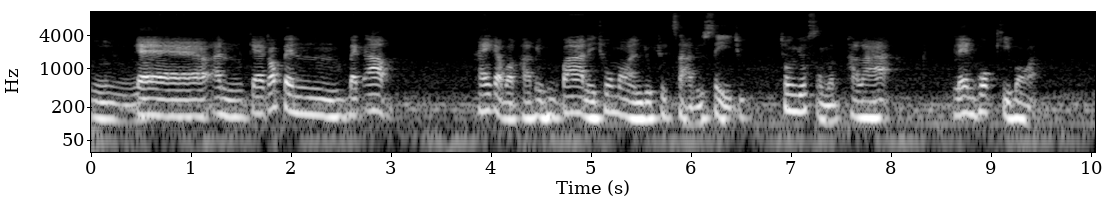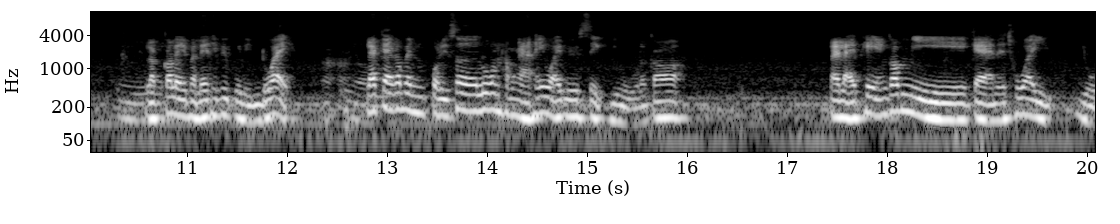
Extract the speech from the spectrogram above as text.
อืมแกอันแกก็เป็นแบ็กอัพให้กับอภาเป็นคุณป้าในช่วงประมาณยุคชุดสามยุคสี่ชุดช่วงยุคสมมติภาระ เล่นพวกคีย์บอร์ดอืม แล้วก็เลยมาเล่นให้พี่บุรินทร์ด้วยอ่าฮะและแกก็เป็นโปรดิวเซอร์ร่วมทำงานให้ไว t ์มิวสิกอยู่ แล้วก็ หลาย ๆ เพลงก็มีแกในยช่วยอยู่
